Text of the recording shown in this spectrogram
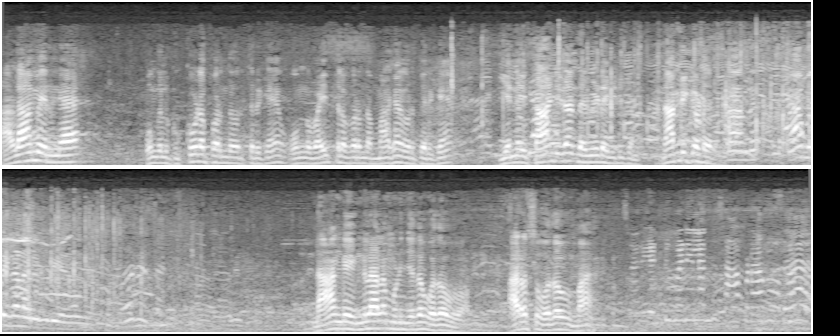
அழாம இருங்க. உங்களுக்கு கூட பிறந்த ஒருத்தர் இருக்கேன். உங்க வயித்துல பிறந்த மகன் ஒருத்தர் இருக்கேன். என்னை தாண்டி தான் இந்த வீடை இடிக்கணும். நம்பிக்கையோட இருக்கு நாங்க எங்களால முடிஞ்சதை உதவுவோம். அரசு உதவுமா? எட்டு மணில இருந்து சாப்பிடாம சார்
